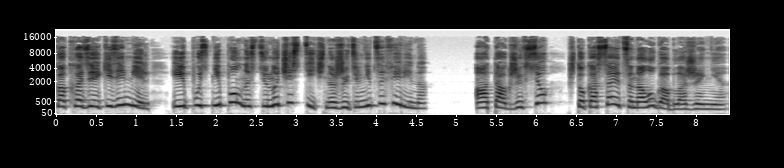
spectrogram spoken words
как хозяйки земель, и пусть не полностью, но частично жительницы Ферина, а также все, что касается налогообложения».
